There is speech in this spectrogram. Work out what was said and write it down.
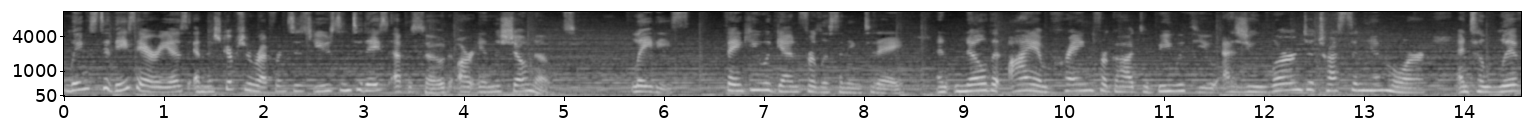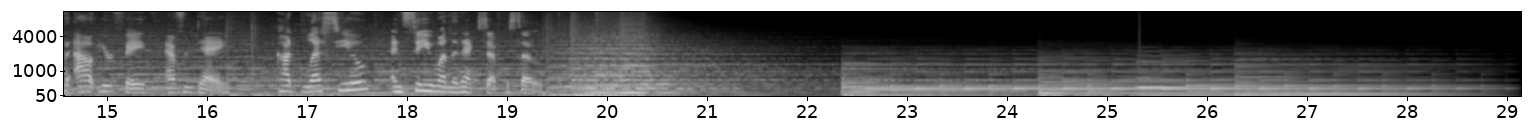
Links to these areas and the scripture references used in today's episode are in the show notes. Ladies, thank you again for listening today, and know that I am praying for God to be with you as you learn to trust in Him more and to live out your faith every day. God bless you and see you on the next episode.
